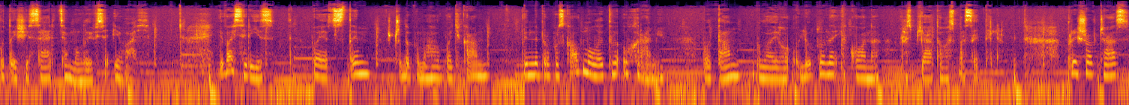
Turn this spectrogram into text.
У тиші серця молився Івась. Івась ріс, поряд з тим, що допомагав батькам, він не пропускав молитви у храмі, бо там була його улюблена ікона розп'ятого Спасителя. Прийшов час,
